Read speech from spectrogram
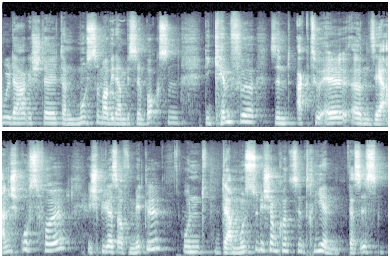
cool dargestellt, dann musst du mal wieder ein bisschen boxen. Die Kämpfe sind aktuell ähm, sehr anspruchsvoll. Ich spiele das auf Mittel und da musst du dich schon konzentrieren. Das ist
